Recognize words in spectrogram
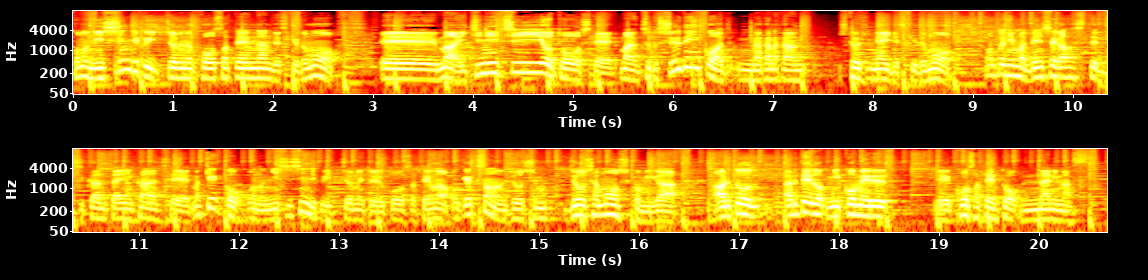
この西新宿1丁目の交差点なんですけども、えー、まあ1日を通して、まあ、ちょっと終電以降はなかなか人いないですけども本当にまあ電車が走っている時間帯に関して、まあ、結構この西新宿1丁目という交差点はお客様の乗車乗車申し込みがあるとある程度見込める、え、交差点となります。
